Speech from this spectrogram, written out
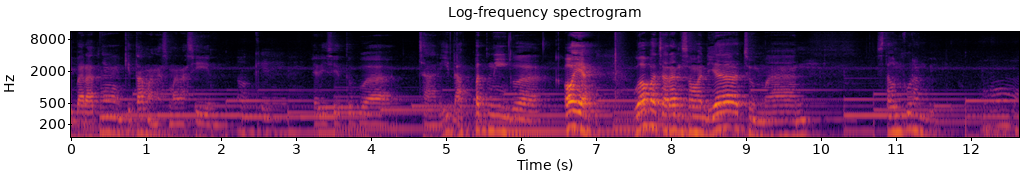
ibaratnya kita manas-manasin Oke. dari situ gua cari dapet nih gua oh ya gua pacaran sama dia cuman setahun kurang Bi. Oh.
